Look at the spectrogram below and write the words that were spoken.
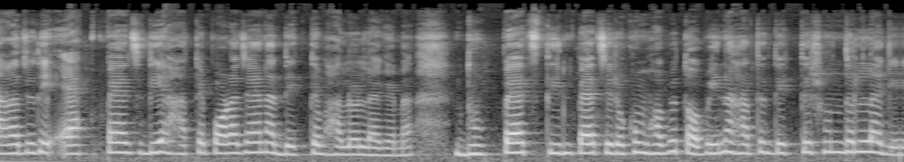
তারা যদি এক প্যাঁচ দিয়ে হাতে পরা যায় না, দেখতে ভালো লাগে না। দু প্যাঁচ, তিন প্যাঁচ এরকম হবে, তবেই না হাতে দেখতে সুন্দর লাগে।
